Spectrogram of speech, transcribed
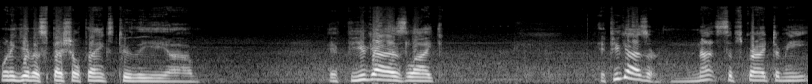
Want to give a special thanks to the. Uh, if you guys like, if you guys are not subscribed to me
